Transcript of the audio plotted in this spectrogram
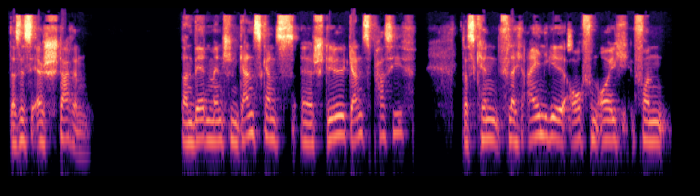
das ist Erstarren. Dann werden Menschen ganz, ganz äh, still, ganz passiv. Das kennen vielleicht einige auch von euch von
